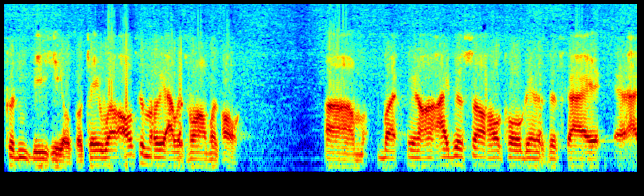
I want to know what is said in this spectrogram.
couldn't be healed. Okay, well, ultimately, I was wrong with Hulk. Um, but you know, I just saw Hulk Hogan as this guy, uh,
